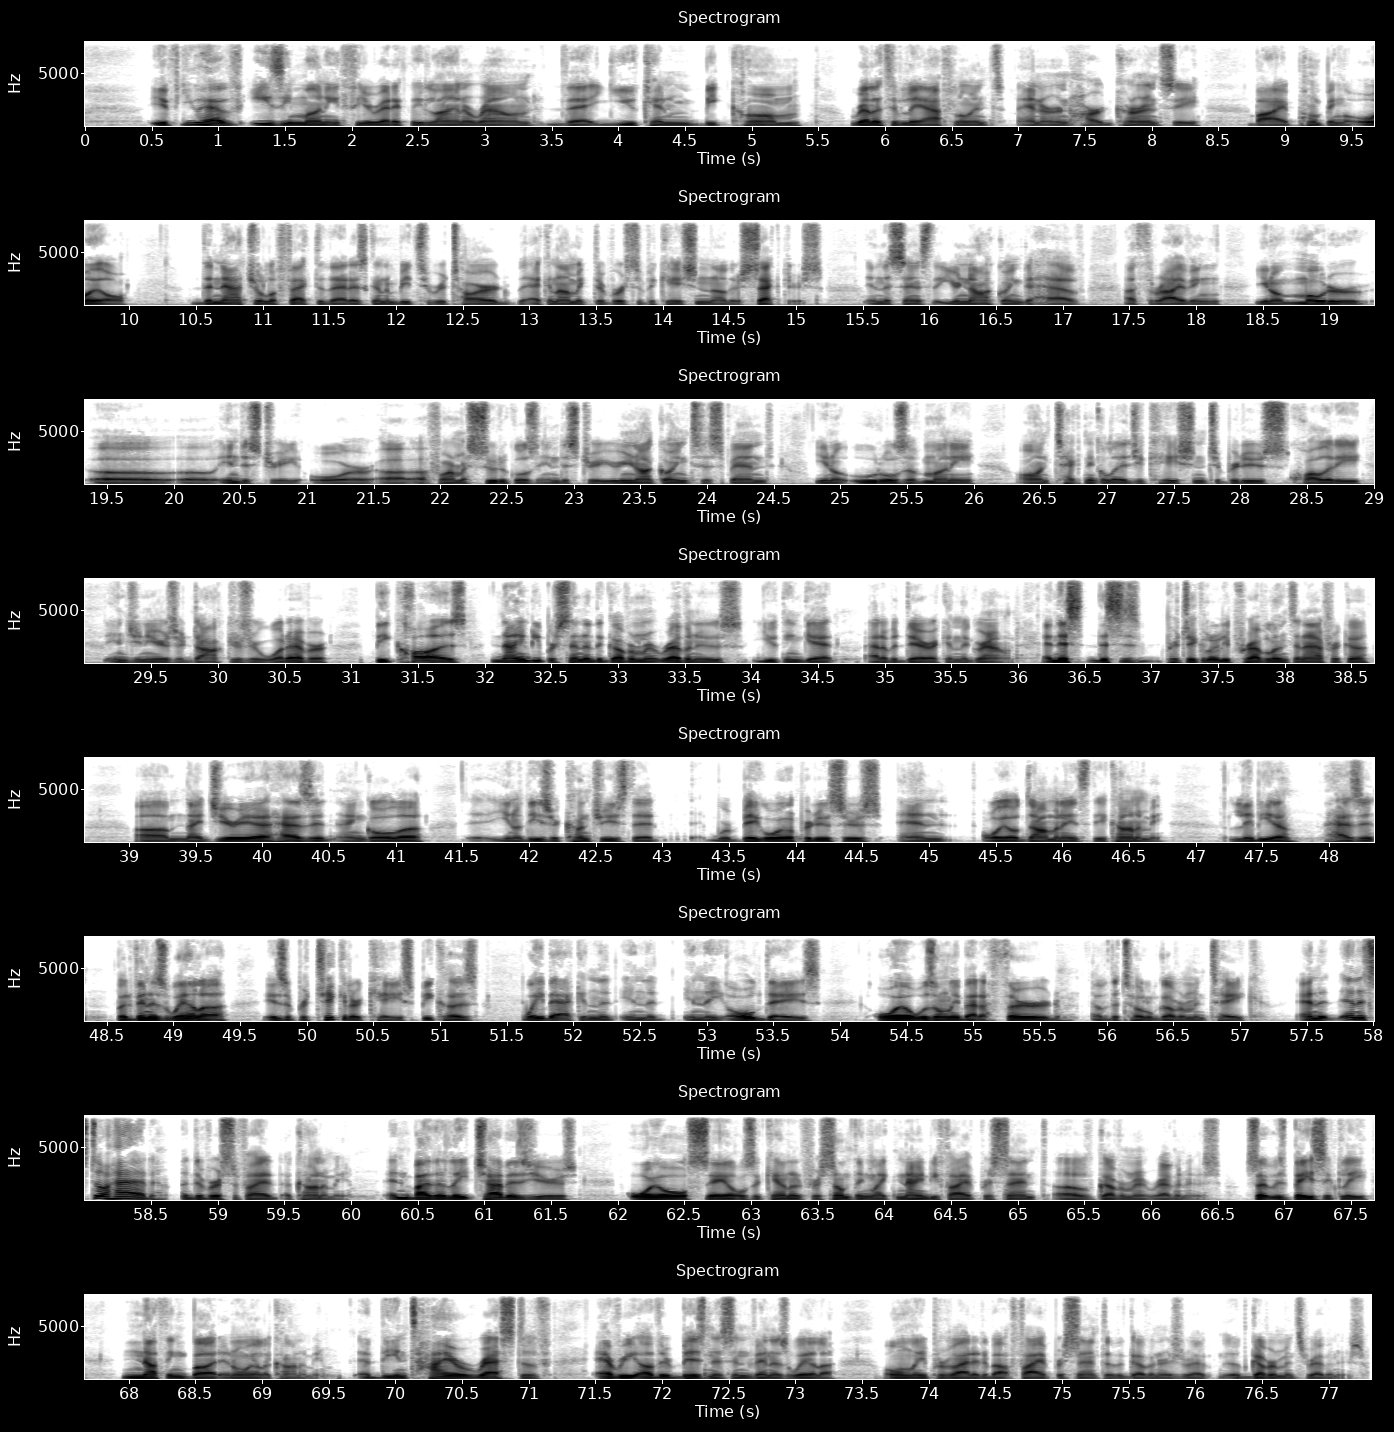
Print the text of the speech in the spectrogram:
if you have easy money theoretically lying around that you can become relatively affluent and earn hard currency by pumping oil, the natural effect of that is going to be to retard the economic diversification in other sectors in the sense that you're not going to have a thriving, you know, motor uh, uh, industry or uh, a pharmaceuticals industry, you're not going to spend, you know, oodles of money on technical education to produce quality engineers or doctors or whatever, because 90% of the government revenues you can get out of a derrick in the ground. And this this is particularly prevalent in Africa. Um, Nigeria has it, Angola. You know, these are countries that were big oil producers and oil dominates the economy. Libya has it, but Venezuela is a particular case because way back in the in the in the old days, oil was only about a third of the total government take, and it, and it still had a diversified economy. And by the late Chavez years, oil sales accounted for something like 95% of government revenues. So it was basically nothing but an oil economy. Uh, the entire rest of every other business in Venezuela only provided about 5% of the governor's re- of government's revenues.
